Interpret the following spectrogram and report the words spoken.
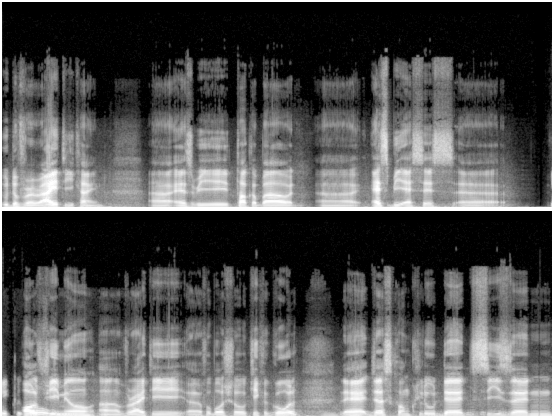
to the variety kind, uh, as we talk about uh, SBS's uh, all goal. female uh, variety uh, football show Kick a Goal that just concluded season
